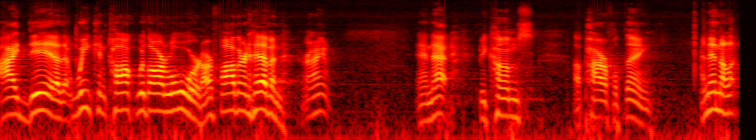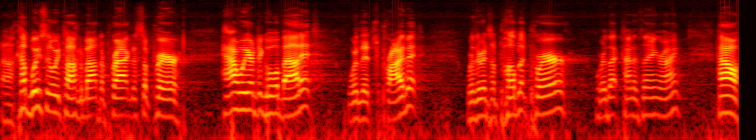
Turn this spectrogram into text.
idea that we can talk with our Lord, our Father in heaven, right? And that becomes a powerful thing. And then the, a couple weeks ago, we talked about the practice of prayer, how we are to go about it, whether it's private, whether it's a public prayer, or that kind of thing, right? How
